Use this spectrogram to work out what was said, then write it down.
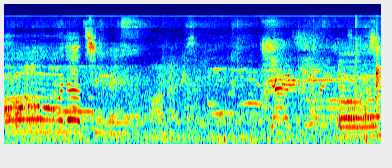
Oh, that's it. Oh.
